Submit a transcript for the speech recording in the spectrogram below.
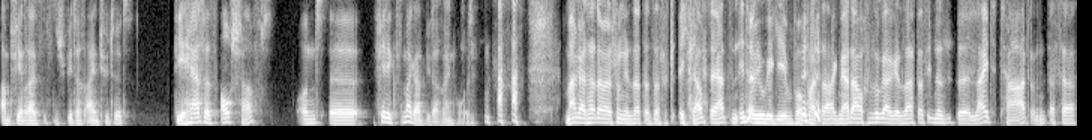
am 34. Spieltag eintütet, die Hertha es auch schafft und äh, Felix Magath wieder reinholt. Magath hat aber schon gesagt, dass das, ich glaube, der hat ein Interview gegeben vor ein paar Tagen. Der hat auch sogar gesagt, dass ihm das äh, leid tat und dass er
